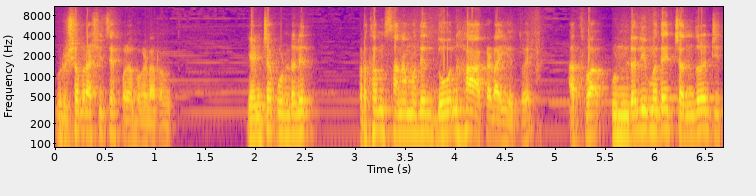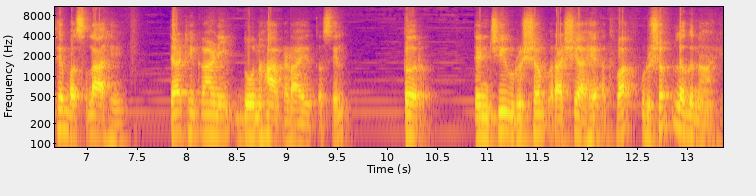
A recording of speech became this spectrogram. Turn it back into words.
वृषभ राशीचे फळ बघणार आहोत. यांच्या कुंडलीत प्रथम स्थानामध्ये दोन हा आकडा येतोय. अथवा कुंडलीमध्ये चंद्र जिथे बसला आहे त्या ठिकाणी दोन हा आकडा येत असेल तर त्यांची वृषभ राशी आहे अथवा वृषभ लग्न आहे.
